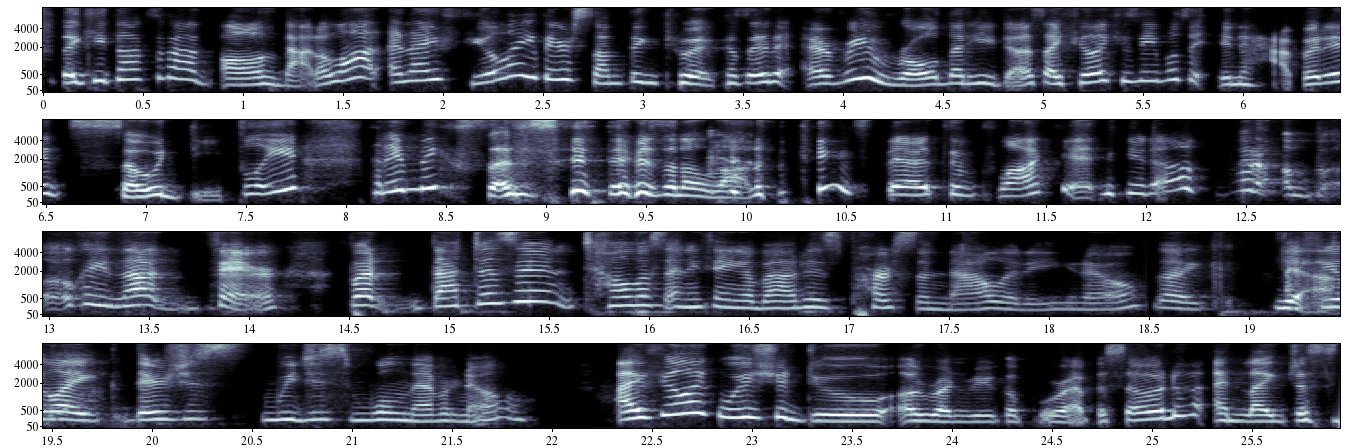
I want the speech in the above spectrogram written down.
like he talks about all of that a lot and i feel like there's something to it because in every role that he does i feel like he's able to inhabit it so deeply that it makes sense that there isn't a lot of things there to block it you know But uh, okay, that fair, but that doesn't tell us anything about his personality. You know, like yeah. I feel like there's just we just will never know. I feel like we should do a Ranbir Kapoor episode and like just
